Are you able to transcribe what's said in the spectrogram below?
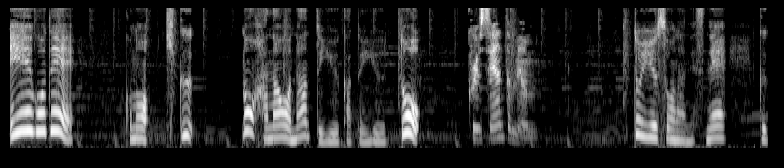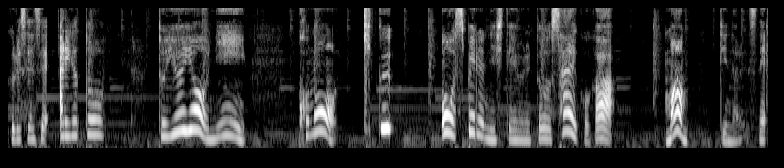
英語でこの菊の花を何というかというと、chrysanthemum, というそうなんですね。Google 先生、ありがとう。というように、この菊をスペルにしてみると、最後が mom ってなるんですね。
